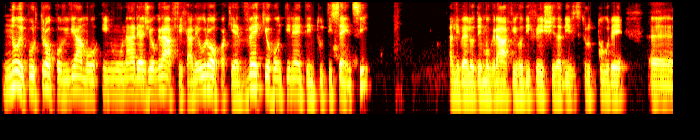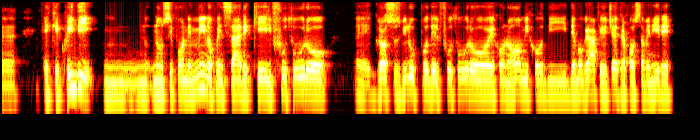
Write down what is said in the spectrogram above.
Noi purtroppo viviamo in un'area geografica, l'Europa, che è vecchio continente in tutti i sensi, a livello demografico, di crescita, di strutture, eh, e che quindi mh, non si può nemmeno pensare che il futuro, eh, grosso sviluppo del futuro economico, di demografico, eccetera, possa venire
